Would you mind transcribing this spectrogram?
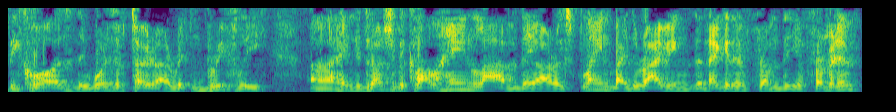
Because the words of Torah are written briefly. Uh, they are explained by deriving the negative from the affirmative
